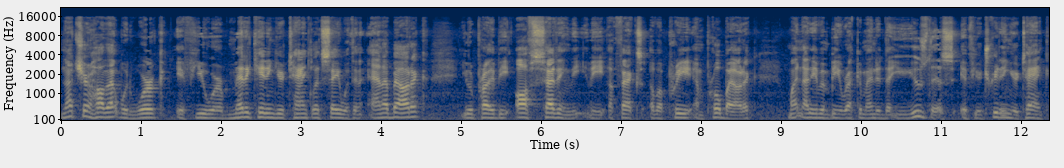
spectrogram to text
Not sure how that would work if you were medicating your tank, let's say with an antibiotic. You would probably be offsetting the, the effects of a pre and probiotic. Might not even be recommended that you use this if you're treating your tank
